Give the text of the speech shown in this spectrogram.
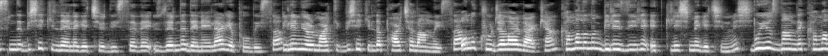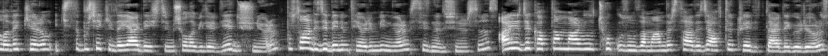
öncesinde bir şekilde ele geçirdiyse ve üzerinde deneyler yapıldıysa, bilemiyorum artık bir şekilde parçalandıysa onu kurcalarlarken Kamala'nın bileziğiyle etkileşime geçilmiş. Bu yüzden de Kamala ve Carol ikisi bu şekilde yer değiştirmiş olabilir diye düşünüyorum. Bu sadece benim teorim bilmiyorum siz ne düşünürsünüz? Ayrıca Kaptan Marvel'ı çok uzun zamandır sadece after kreditlerde görüyoruz.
